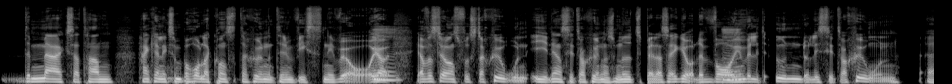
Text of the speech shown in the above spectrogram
det märks att han, han kan liksom behålla koncentrationen till en viss nivå. Och jag, Mm. jag förstår hans frustration i den situationen som utspelade sig igår. Det var ju Mm. en väldigt underlig situation eh,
